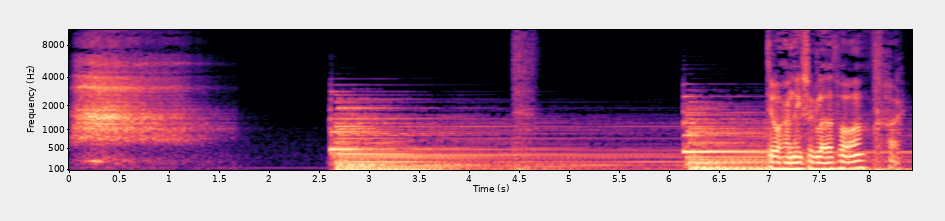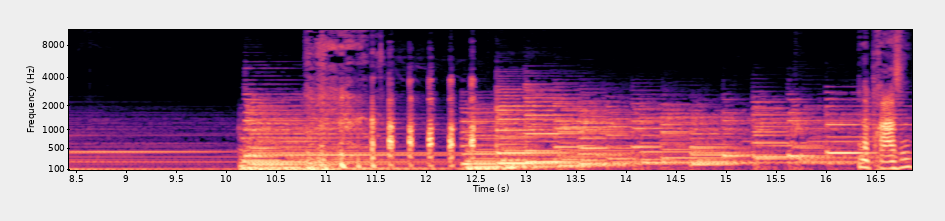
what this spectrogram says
Det var han ikke så glad for, hva'? Han er presset.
